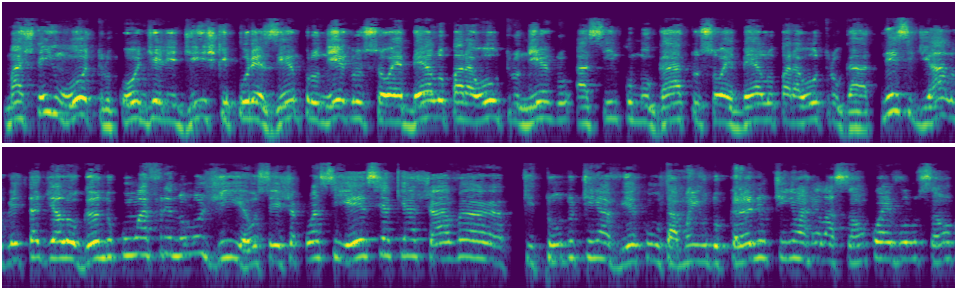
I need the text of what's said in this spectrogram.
Mas tem um outro onde ele diz que, por exemplo, o negro só é belo para outro negro, assim como o gato só é belo para outro gato. Nesse diálogo, ele está dialogando com a frenologia, ou seja, com a ciência que achava que tudo tinha a ver com o tamanho do crânio, tinha uma relação com a evolução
